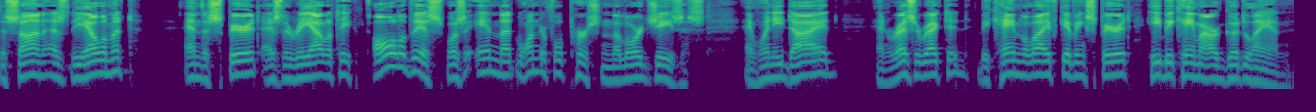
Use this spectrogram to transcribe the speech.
the Son as the element, and the Spirit as the reality, all of this was in that wonderful person, the Lord Jesus. And when he died and resurrected, became the life giving Spirit, he became our good land.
